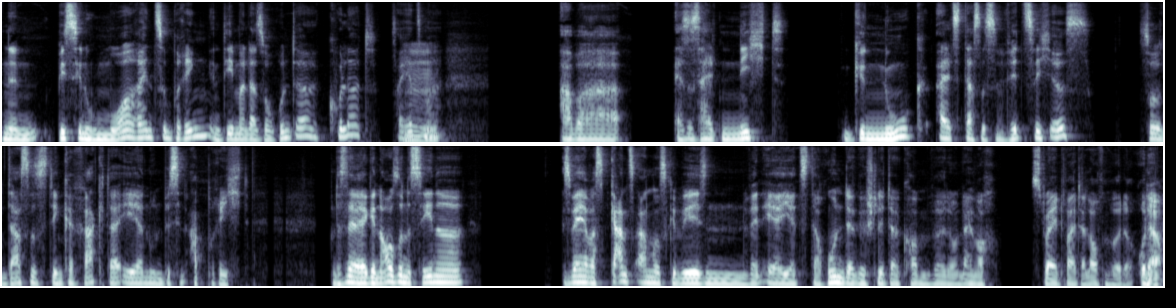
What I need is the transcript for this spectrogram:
ein bisschen Humor reinzubringen, indem man da so runterkullert, sag ich jetzt Mhm. mal. Aber es ist halt nicht genug, als dass es witzig ist, so dass es den Charakter eher nur ein bisschen abbricht. Und das wäre ja genau so eine Szene. Es wäre ja was ganz anderes gewesen, wenn er jetzt da runtergeschlittert kommen würde und einfach straight weiterlaufen würde. Oder Ja.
